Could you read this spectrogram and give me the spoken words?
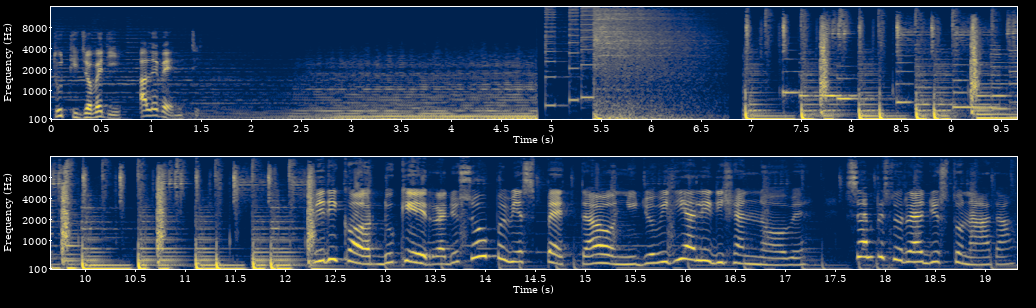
tutti i giovedì alle 20. Ricordo che Radio Soap vi aspetta ogni giovedì alle 19, sempre su Radio Stonata.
